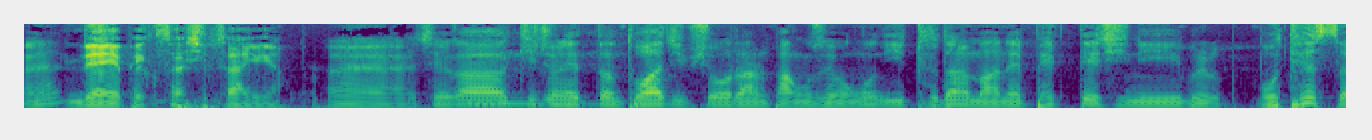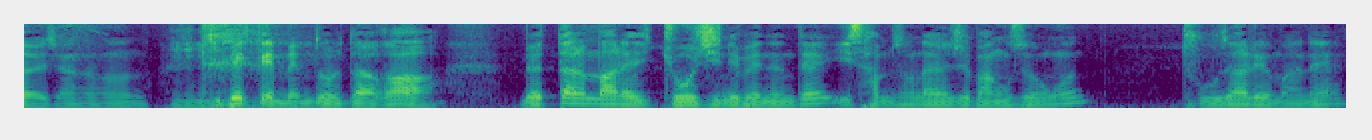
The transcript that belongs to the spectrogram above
예? 네, 144위요. 예, 제가 기존에 했던 도와집쇼라는 방송은 이 두 달 만에 100대 진입을 못했어요, 저는. 음. 200대 맴돌다가 몇 달 만에 겨우 진입했는데 이 삼성 라이온즈 방송은 두 달 만에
